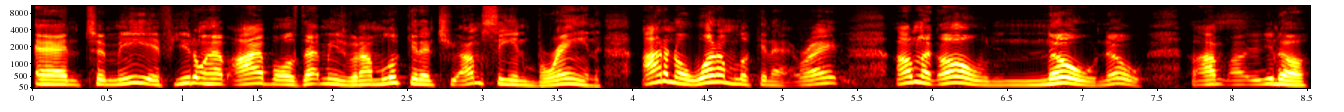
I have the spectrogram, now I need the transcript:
And to me, if you don't have eyeballs, that means when I'm looking at you, I'm seeing brain. I don't know what I'm looking at, right? I'm like, oh no, no. I'm, uh, you know,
